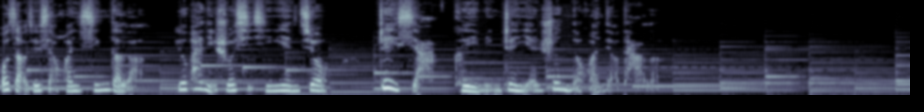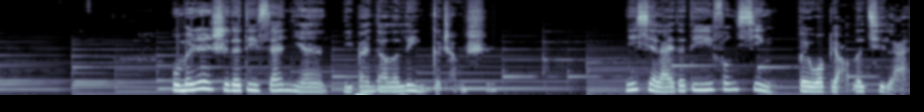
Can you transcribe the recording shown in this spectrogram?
我早就想换新的了，又怕你说喜新厌旧，这下可以名正言顺的换掉它了。”我们认识的第三年，你搬到了另一个城市。你写来的第一封信被我裱了起来，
